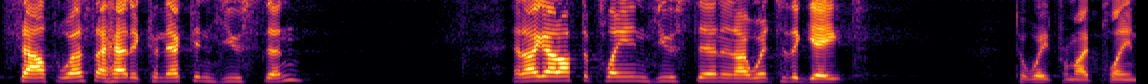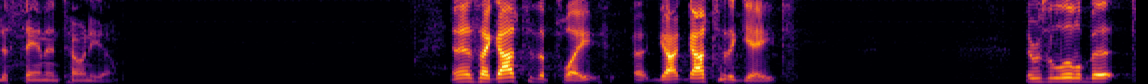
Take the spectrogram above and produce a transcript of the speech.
Southwest. I had to connect in Houston. And I got off the plane in Houston and I went to the gate to wait for my plane to San Antonio. And as I got to the plate, uh, got, got to the gate, there was a little bit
